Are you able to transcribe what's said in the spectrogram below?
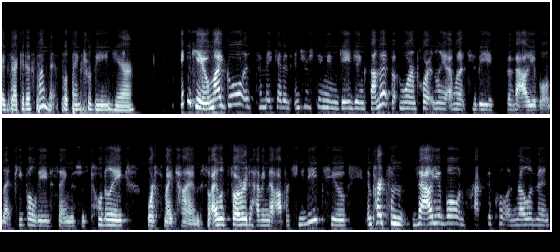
Executive Summit. So thanks for being here. Thank you. My goal is to make it an interesting, engaging summit, but more importantly, I want it to be valuable, that people leave saying this was totally worth my time. So I look forward to having the opportunity to impart some valuable and practical and relevant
